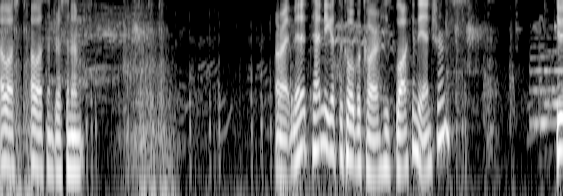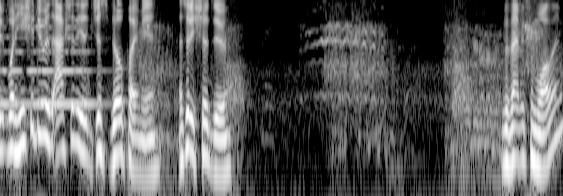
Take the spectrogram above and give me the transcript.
I lost. I lost interest in him. All right, minute ten. He gets a cobra car. He's blocking the entrance. Dude, what he should do is actually just vilify me. That's what he should do. Prevent me from walling?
